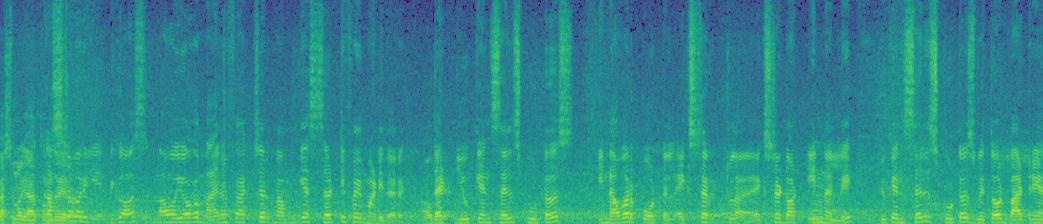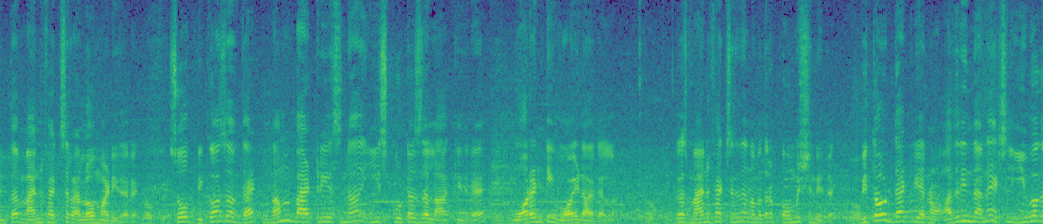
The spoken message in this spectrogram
ಕಸ್ಟಮರ್ ಯಾವ ತೊಂದರೆ ಬಿಕಾಸ್ ನಾವು ಇವಾಗ ಮ್ಯಾನುಫ್ಯಾಕ್ಚರ್ ನಮಗೆ ಸರ್ಟಿಫೈ ಮಾಡಿದ್ದಾರೆ. That you can sell scooters in our portal ಎಕ್ಸ್ಟರ್ ಎಕ್ಸ್ಟ್ರಾ ಡಾಟ್ ಇನ್ ಅಲ್ಲಿ you can sell scooters without battery ಅಂತ ಮ್ಯಾನುಫ್ಯಾಕ್ಚರ್ ಅಲೋ ಮಾಡಿದ್ದಾರೆ. ಸೊ ಬಿಕಾಸ್ ಆಫ್ ದಟ್ ನಮ್ಮ ಬ್ಯಾಟ್ರೀಸ್ನ ಈ ಸ್ಕೂಟರ್ಸ್ ಅಲ್ಲಿ ಹಾಕಿದ್ರೆ ವಾರಂಟಿ ವಾಯ್ಡ್ ಆಗಲ್ಲ. ಬಿಕಾಸ್ ಮ್ಯಾನುಫ್ಯಾಕ್ಚರಿಂದ ನಮ್ಮ ಹತ್ರ ಪರ್ಮಿಷನ್ ಇದೆ. ವಿತೌಟ್ ದಟ್ ವಿ ಆರ್ ನಾವು ಅದರಿಂದಾನೆ ಆ್ಯಕ್ಚುಲಿ ಇವಾಗ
